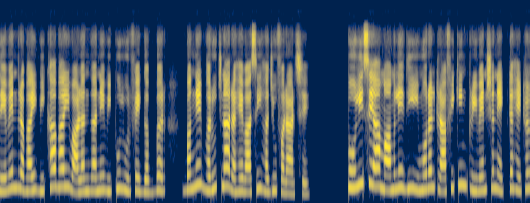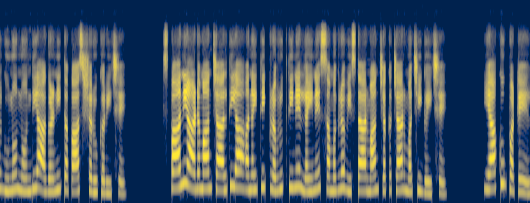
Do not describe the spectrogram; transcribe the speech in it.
દેવેન્દ્રભાઈ ભીખાભાઈ વાળંદ અને વિપુલ ઉર્ફે ગબ્બર, બંને ભરૂચના રહેવાસી હજુ ફરાર છે. પોલીસે આ મામલે the immoral trafficking prevention act હેઠળ ગુનો નોંધી આગળની તપાસ શરૂ કરી છે. સ્પાની આડમાં ચાલતી આ અનૈતિક પ્રવૃત્તિને લઈને સમગ્ર વિસ્તારમાં ચકચાર મચી ગઈ છે. યાકુબ પટેલ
